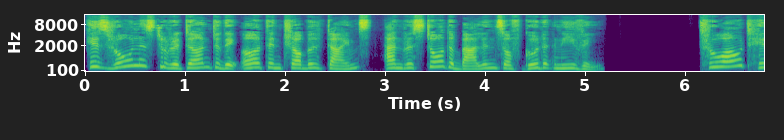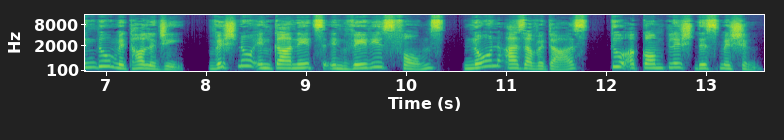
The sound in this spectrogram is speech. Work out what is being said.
His role is to return to the earth in troubled times and restore the balance of good and evil. Throughout Hindu mythology, Vishnu incarnates in various forms, known as avatars, to accomplish this mission.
